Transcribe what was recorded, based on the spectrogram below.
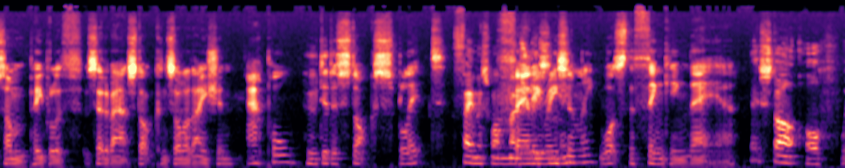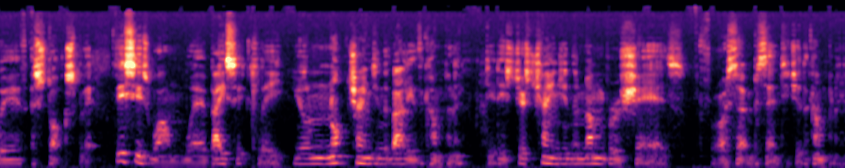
some people have said about stock consolidation. Apple, who did a stock split, famous one fairly recently. recently. What's the thinking there? Let's start off with a stock split. This is one where basically you're not changing the value of the company. It is just changing the number of shares for a certain percentage of the company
